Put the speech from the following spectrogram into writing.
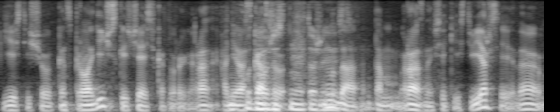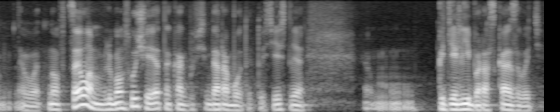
есть еще конспирологическая часть, в которой они рассказывают. тоже ну, есть. да, там разные всякие есть версии, да, вот. Но в целом, в любом случае, это как бы всегда работает. То есть, если где-либо рассказывать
